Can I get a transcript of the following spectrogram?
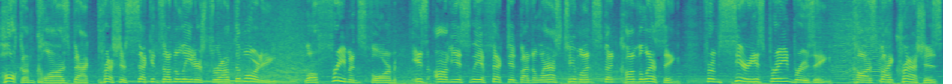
Holcombe claws back precious seconds on the leaders throughout the morning, while Freeman's form is obviously affected by the last two months spent convalescing from serious brain bruising caused by crashes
